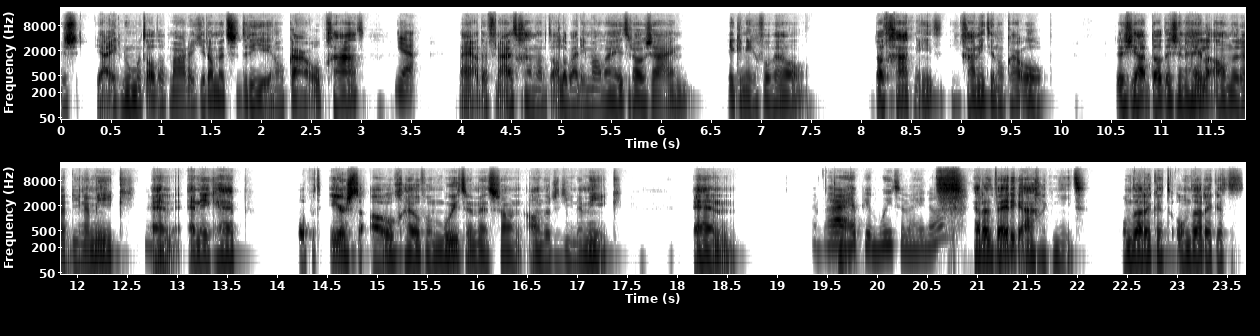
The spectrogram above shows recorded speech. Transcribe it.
Dus ja, ik noem het altijd maar dat je dan met z'n drieën in elkaar opgaat. Ja. Nou ja, ervan uitgaan dat allebei die mannen hetero zijn. Ik in ieder geval wel. Dat gaat niet. Die gaan niet in elkaar op. Dus ja, dat is een hele andere dynamiek. En, en ik heb op het eerste oog heel veel moeite met zo'n andere dynamiek. En En waar heb je moeite mee dan? ja, dat weet ik eigenlijk niet. Omdat ik het, omdat ik het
